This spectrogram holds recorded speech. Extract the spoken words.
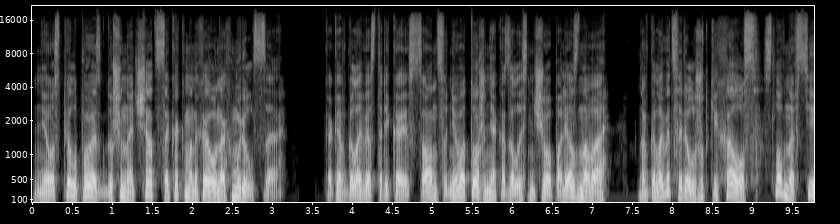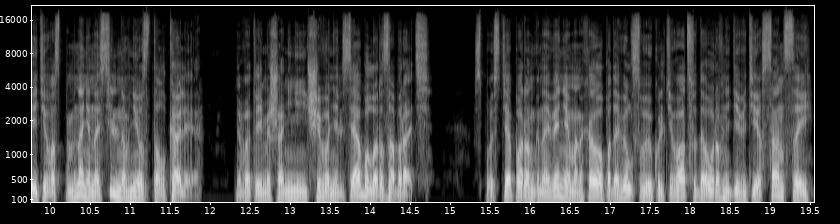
Не успел поиск души начаться, как Манхао нахмурился. Как и в голове старика из солнца, у него тоже не оказалось ничего полезного. Но в голове царил жуткий хаос, словно все эти воспоминания насильно в нее затолкали. В этой мешанине ничего нельзя было разобрать. Спустя пару мгновений Манхао подавил свою культивацию до уровня 9 эссенций.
